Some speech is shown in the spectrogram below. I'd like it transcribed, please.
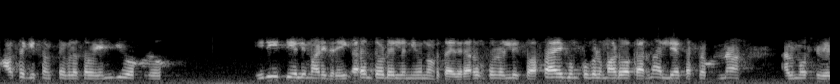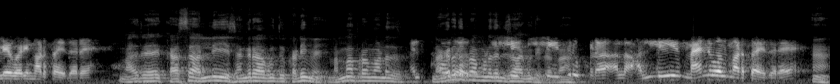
ಖಾಸಗಿ ಸಂಸ್ಥೆಗಳು ಅಥವಾ ಎನ್ ಜಿ ಒಗಳು ಈ ರೀತಿಯಲ್ಲಿ ಮಾಡಿದರೆ ಈಗ ಅರಂತೋಡೆಲ್ಲ ನೀವು ನೋಡ್ತಾ ಇದ್ದೀರಿ. ಅರಂತೋಡಲ್ಲಿ ಸ್ವಸಹಾಯ ಗುಂಪುಗಳು ಮಾಡುವ ಕಾರಣ ಅಲ್ಲಿಯ ಕಸವನ್ನ ಆಲ್ಮೋಸ್ಟ್ ವಿಲೇವಾರಿ ಮಾಡ್ತಾ ಇದ್ದಾರೆ. ಆದರೆ ಕಸ ಅಲ್ಲಿ ಸಂಗ್ರಹ ಆಗೋದು ಕಡಿಮೆ. ನಮ್ಮ ಪ್ರಮಾಣದ ನಗರದ ಪ್ರಮಾಣದಲ್ಲಿ ಆಗುದಿಲ್ಲ ಇದ್ರೂ ಕೂಡ ಅಲ್ಲ ಅಲ್ಲಿ ಮ್ಯಾನ್ಯುವಲ್ ಮಾಡ್ತಾ ಇದ್ದಾರೆ. ಹಾಂ.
